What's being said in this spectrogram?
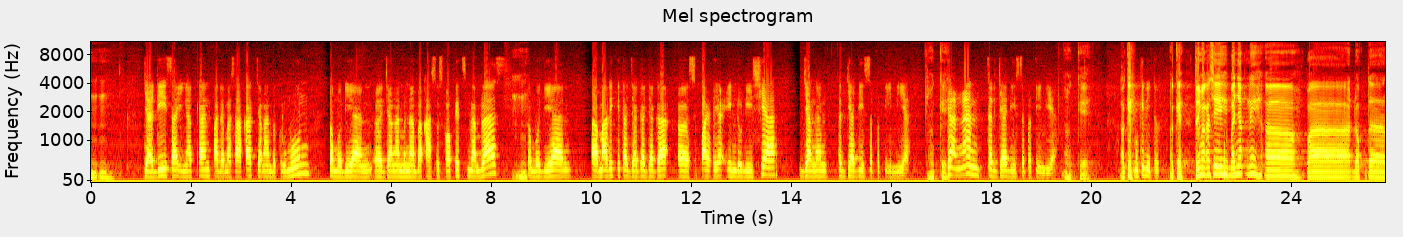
Hmm. Jadi saya ingatkan pada masyarakat jangan berkerumun, kemudian uh, jangan menambah kasus COVID-19, hmm. kemudian uh, mari kita jaga-jaga uh, supaya Indonesia jangan terjadi seperti India. Oke. Okay. Jangan terjadi seperti India. Oke. Okay. Oke. Okay. Mungkin itu. Oke. Okay. Terima kasih banyak nih uh, Pak Dokter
